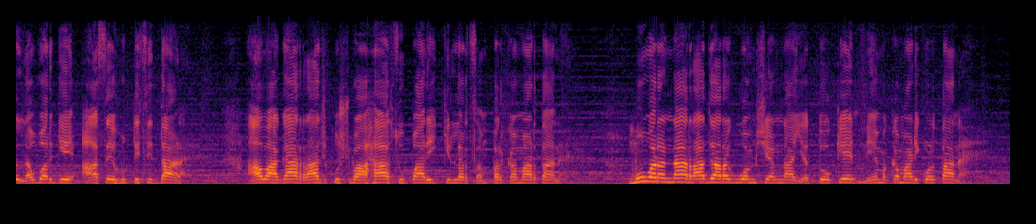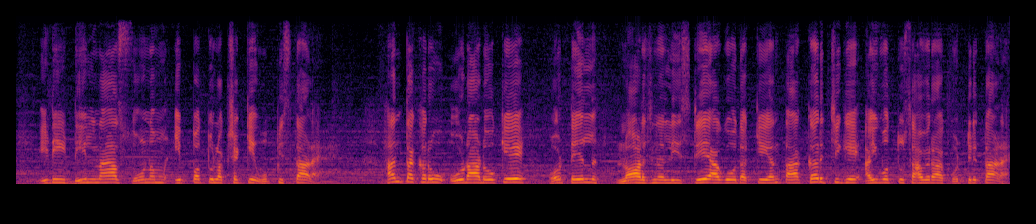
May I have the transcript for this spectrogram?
ಲವ್ವರ್ಗೆ ಆಸೆ ಹುಟ್ಟಿಸಿದ್ದಾಳೆ. ಆವಾಗ ರಾಜ್ ಕುಶ್ವಾಹ ಸುಪಾರಿ ಕಿಲ್ಲರ್ ಸಂಪರ್ಕ ಮಾಡ್ತಾನೆ. ಮೂವರನ್ನ ರಾಜ ರಘುವಂಶಿಯನ್ನ ಎತ್ತೋಕೆ ನೇಮಕ ಮಾಡಿಕೊಳ್ತಾನೆ. ಇಡೀ ಡೀಲ್ನ ಸೋನಂ ಇಪ್ಪತ್ತು ಲಕ್ಷಕ್ಕೆ ಒಪ್ಪಿಸ್ತಾಳೆ. ಹಂತಕರು ಓಡಾಡೋಕೆ, ಹೋಟೆಲ್, ಲಾಡ್ಜ್ನಲ್ಲಿ ಸ್ಟೇ ಆಗೋದಕ್ಕೆ ಅಂತ ಖರ್ಚಿಗೆ ಐವತ್ತು ಸಾವಿರ ಕೊಟ್ಟಿರ್ತಾಳೆ.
